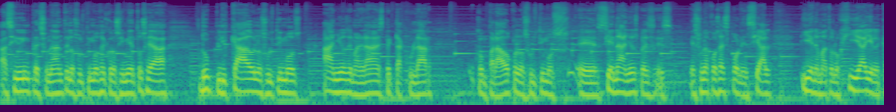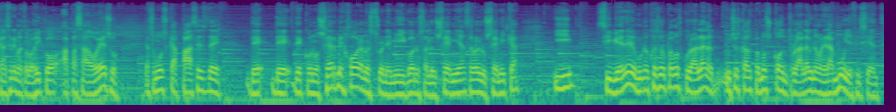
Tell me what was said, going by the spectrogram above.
ha sido impresionante, los últimos, el conocimiento se ha duplicado en los últimos años de manera espectacular comparado con los últimos 100 eh, años, pues es, es, una cosa exponencial. Y en hematología y en el cáncer hematológico ha pasado eso. Ya somos capaces de, de, de, conocer mejor a nuestro enemigo, a nuestra leucemia, célula leucémica, y si bien en algunas cosas no podemos curarla, en muchos casos podemos controlarla de una manera muy eficiente.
